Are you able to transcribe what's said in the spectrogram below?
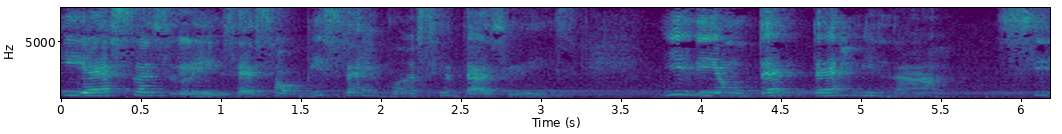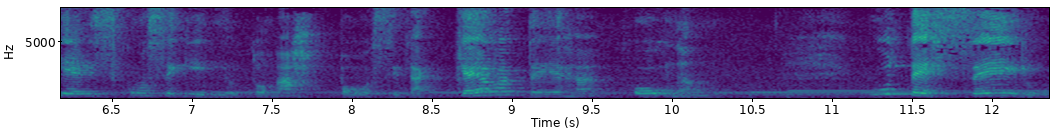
E essas leis, essa observância das leis, iriam determinar se eles conseguiriam tomar posse daquela terra ou não. O terceiro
